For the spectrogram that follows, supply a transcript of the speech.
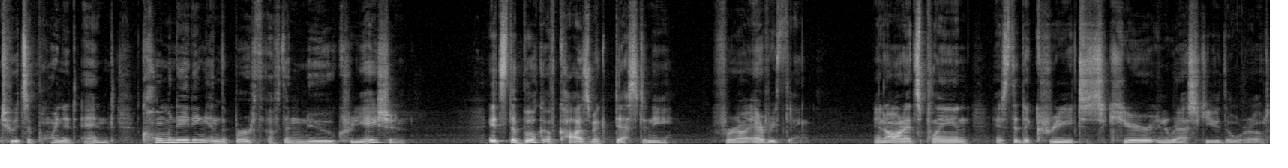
to its appointed end, culminating in the birth of the new creation. It's the book of cosmic destiny for everything, and on its plan is the decree to secure and rescue the world.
